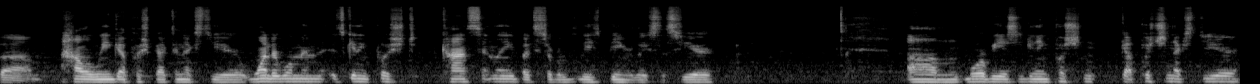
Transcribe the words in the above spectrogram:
Um, Halloween got pushed back to next year. Wonder Woman is getting pushed constantly, but it's still released, being released this year. Um, Morbius is getting pushed, got pushed next year.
